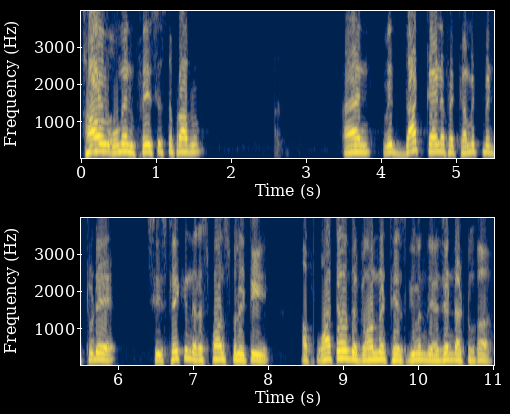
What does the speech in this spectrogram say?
how women faces the problem. And with that kind of a commitment today, she is taking the responsibility of whatever the government has given the agenda to her.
